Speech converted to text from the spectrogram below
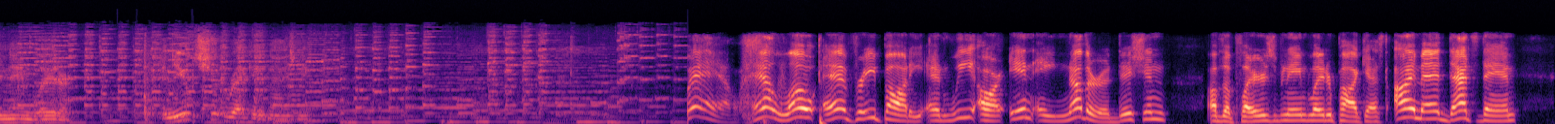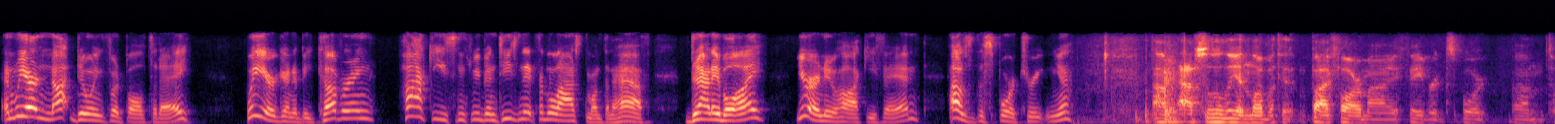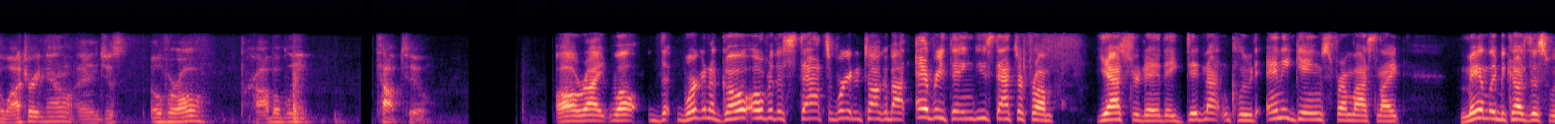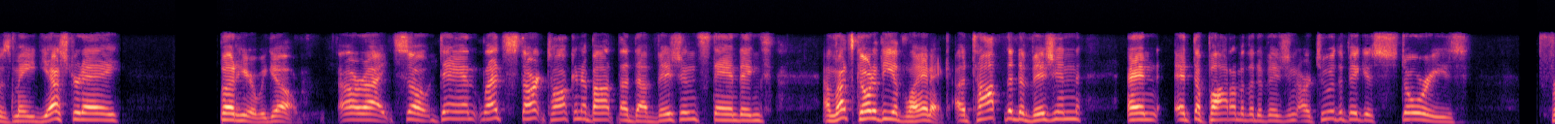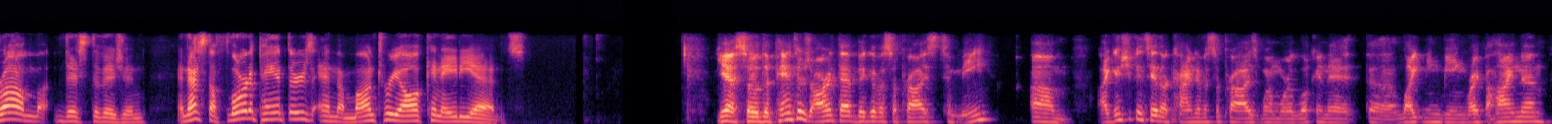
be named later. And you should recognize me. Well, hello everybody, and we are in another edition of the Players Be Named Later podcast. I'm Ed, that's Dan, and we are not doing football today. We are going to be covering hockey since we've been teasing it for the last month and a half. Danny boy, you're a new hockey fan. How's the sport treating you? I'm absolutely in love with it. By far my favorite sport um, to watch right now, and just overall, probably top two. All right. Well, th- we're going to go over the stats and we're going to talk about everything. These stats are from yesterday. They did not include any games from last night, mainly because this was made yesterday. But here we go. All right. So, Dan, let's start talking about the division standings. And let's go to the Atlantic. Atop the division and at the bottom of the division are two of the biggest stories from this division, and that's the Florida Panthers and the Montreal Canadiens. Yeah, so the Panthers aren't that big of a surprise to me. Um, I guess you can say they're kind of a surprise when we're looking at the Lightning being right behind them.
